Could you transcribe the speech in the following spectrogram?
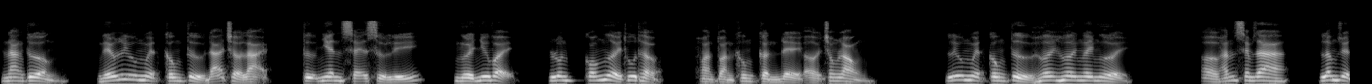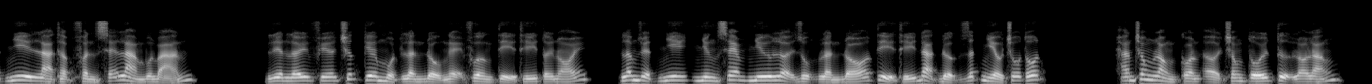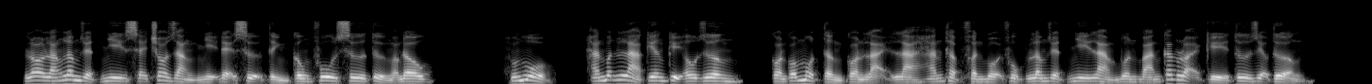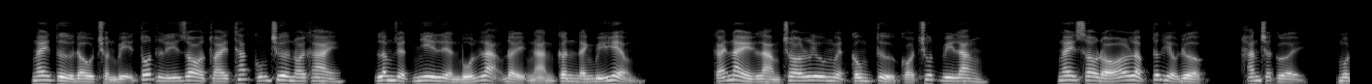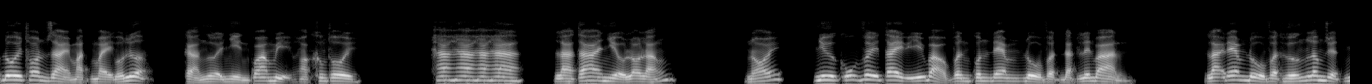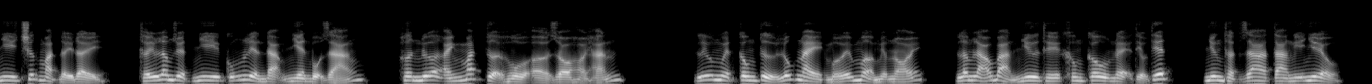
Nàng tưởng, nếu Lưu Nguyệt công tử đã trở lại, tự nhiên sẽ xử lý, người như vậy, luôn có người thu thập, hoàn toàn không cần để ở trong lòng. Lưu Nguyệt công tử hơi hơi ngây người. Ở hắn xem ra, Lâm Duyệt Nhi là thập phần sẽ làm buôn bán. Liên lấy phía trước kia một lần đổ nghệ phường tỉ thí tới nói, Lâm Duyệt Nhi nhưng xem như lợi dụng lần đó tỉ thí đạt được rất nhiều chỗ tốt. Hắn trong lòng còn ở trong tối tự lo lắng, lo lắng Lâm Duyệt Nhi sẽ cho rằng nhị đệ sự tình công phu sư tử ngọm đâu. Huống hồ, hắn vẫn là kiêng kỵ Âu Dương, còn có một tầng còn lại là hắn thập phần bội phục Lâm Duyệt Nhi làm buôn bán các loại kỳ tư diệu tưởng. Ngay từ đầu chuẩn bị tốt lý do thoái thác cũng chưa nói khai, Lâm Duyệt Nhi liền bốn lạng đẩy ngàn cân đánh bí hiểm. Cái này làm cho Lưu Nguyệt công tử có chút vi lăng. Ngay sau đó lập tức hiểu được, hắn chợt cười, một đôi thon dài mặt mày vô lượng, cả người nhìn qua mị hoặc không thôi. Ha ha ha ha, là ta nhiều lo lắng. Nói, như cũ vây tay ý bảo vân quân đem đồ vật đặt lên bàn. Lại đem đồ vật hướng Lâm Duyệt Nhi trước mặt đẩy đẩy, thấy Lâm Duyệt Nhi cũng liền đạm nhiên bộ dáng, hơn nữa ánh mắt tựa hồ ở do hỏi hắn. Lưu Nguyệt công tử lúc này mới mở miệng nói, Lâm lão bản như thế không câu nệ tiểu tiết, nhưng thật ra ta nghĩ nhiều.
